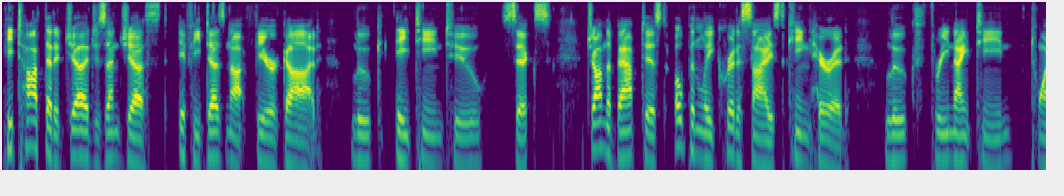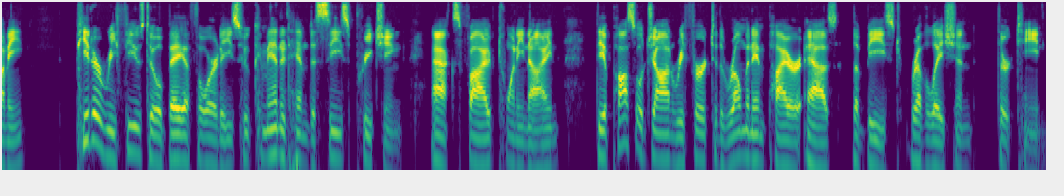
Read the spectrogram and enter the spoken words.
He taught that a judge is unjust if he does not fear God, Luke 18:2, 6. John the Baptist openly criticized King Herod, Luke 3:19, 20. Peter refused to obey authorities who commanded him to cease preaching, Acts 5:29. The apostle John referred to the Roman Empire as the beast, Revelation 13.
